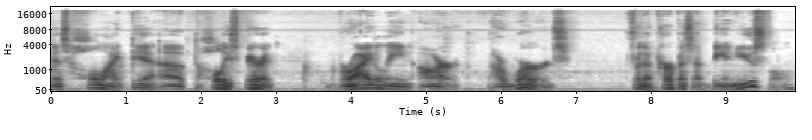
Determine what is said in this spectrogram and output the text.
this whole idea of the Holy Spirit bridling our our words for the purpose of being useful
